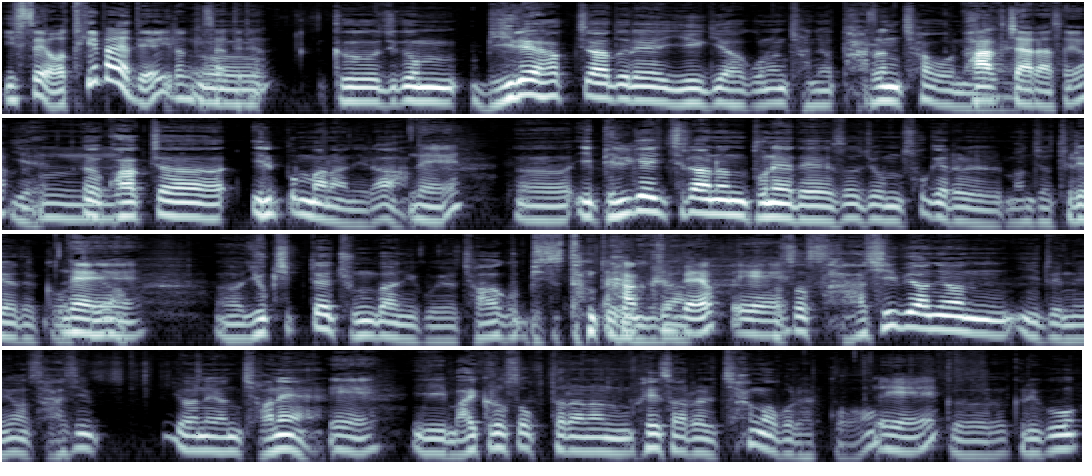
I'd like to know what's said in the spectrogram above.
있어요. 어떻게 봐야 돼요? 이런 기사들은? 어, 그 지금 미래학자들의 얘기하고는 전혀 다른 차원의 과학자라서요. 예, 음. 그 과학자일 뿐만 아니라 네. 어, 이 빌 게이츠라는 분에 대해서 좀 소개를 먼저 드려야 될 것 같아요. 네. 어, 60대 중반이고요. 저하고 비슷한 또래입니다. 아, 그래요? 예. 벌써 40여 년이 됐네요. 40여 년 전에 예. 이 마이크로소프트라는 회사를 창업을 했고, 예. 그 그리고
